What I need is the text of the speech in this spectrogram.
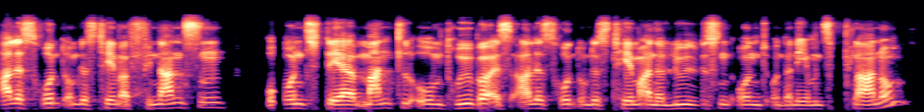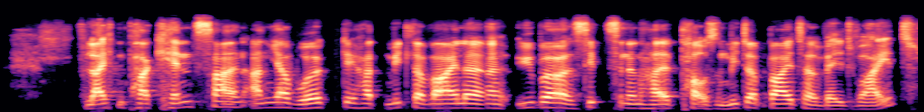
alles rund um das Thema Finanzen und der Mantel oben drüber ist alles rund um das Thema Analysen und Unternehmensplanung. Vielleicht ein paar Kennzahlen. Anja Workday hat mittlerweile über 17.500 Mitarbeiter weltweit.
